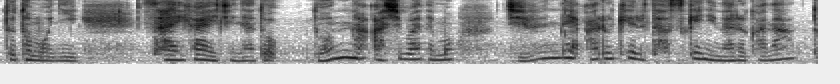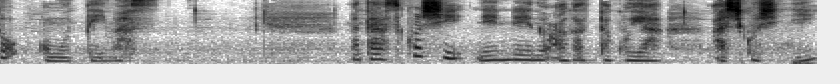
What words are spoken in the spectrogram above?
とともに災害時などどんな足場でも自分で歩ける助けになるかなと思っています。また少し年齢の上がった子や足腰に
